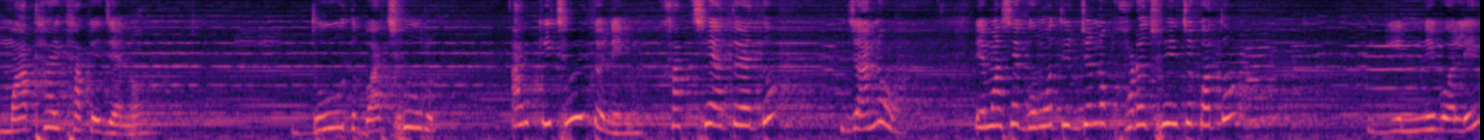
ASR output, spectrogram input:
মাথায় থাকে যেন। দুধ, বাছুর, আর কিছুই তো নেই, খাচ্ছে এত এত, জানো? এ মাসে গোমতীর জন্য খরচ হয়েছে কত? গিন্নি বলে,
